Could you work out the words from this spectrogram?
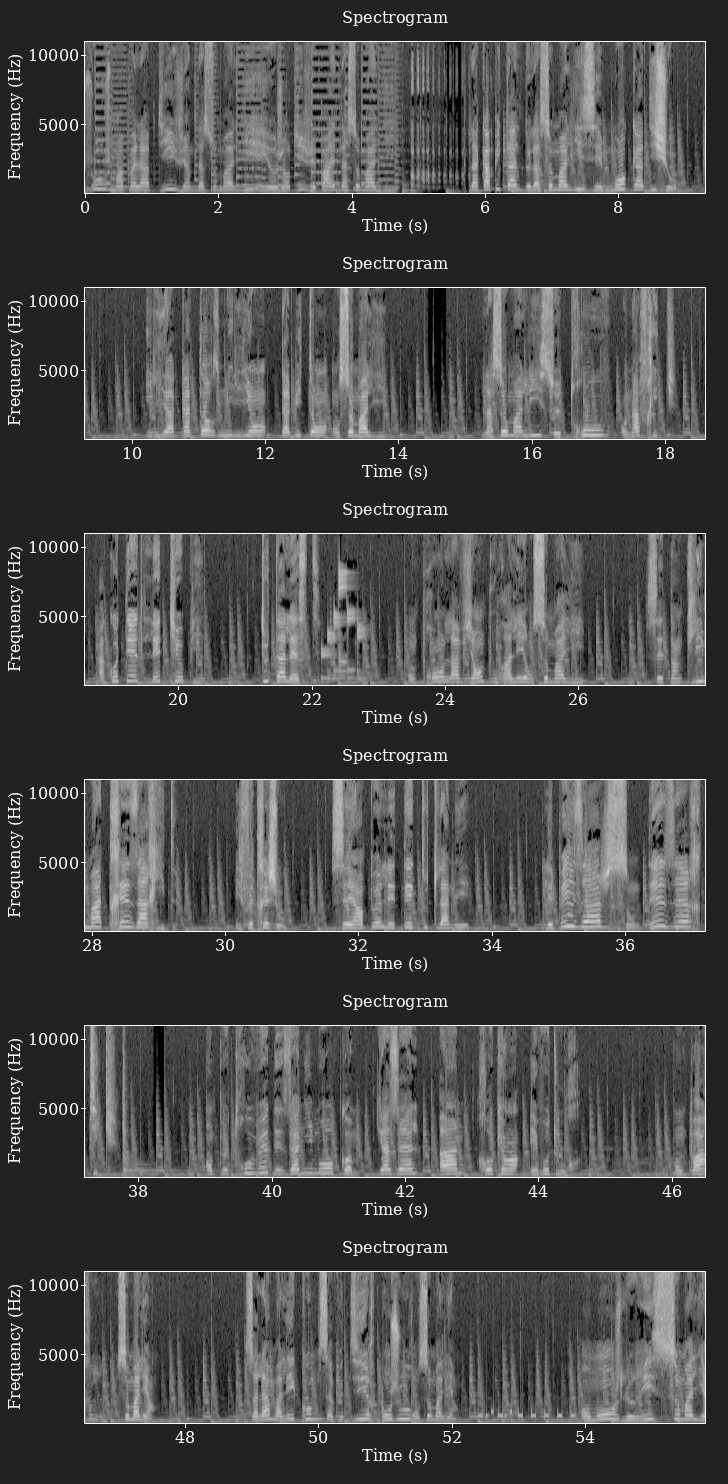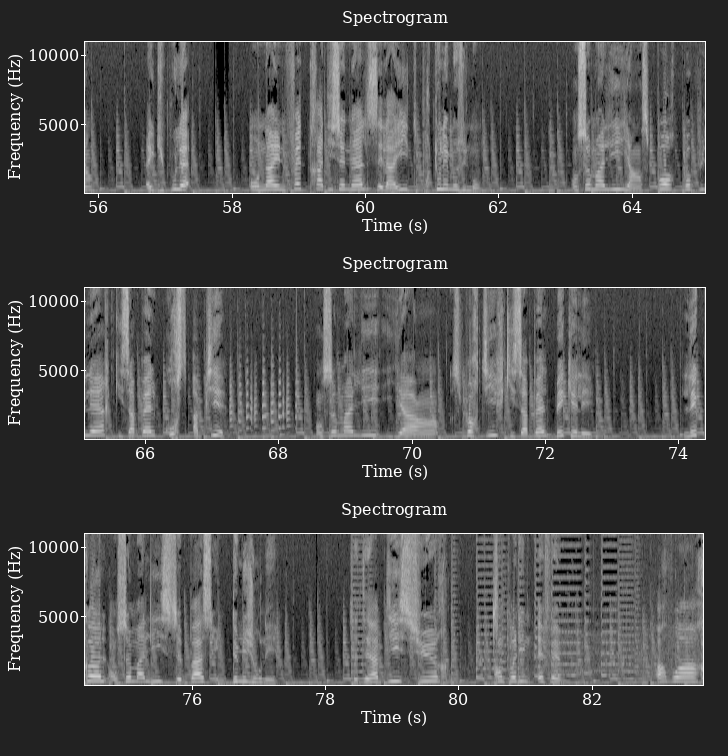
Bonjour, je m'appelle Abdi, je viens de la Somalie et aujourd'hui je vais parler de la Somalie. La capitale de la Somalie c'est Mogadiscio. Il y a 14 millions d'habitants en Somalie. La Somalie se trouve en Afrique, à côté de l'Éthiopie, tout à l'est. On prend l'avion pour aller en Somalie. C'est un climat très aride. Il fait très chaud. C'est un peu l'été toute l'année. Les paysages sont désertiques. On peut trouver des animaux comme gazelles, ânes, requins et vautours. On parle somalien. Salam alaikum, ça veut dire bonjour en somalien. On mange le riz somalien avec du poulet. On a une fête traditionnelle, c'est l'Aïd pour tous les musulmans. En Somalie, il y a un sport populaire qui s'appelle course à pied. En Somalie, il y a un sportif qui s'appelle Bekele. L'école en Somalie se passe une demi-journée. C'était Abdi sur Trampoline FM. Au revoir.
